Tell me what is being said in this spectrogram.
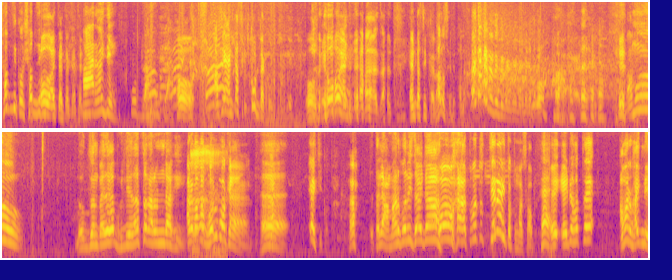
সবজি কর সবজি ও আচ্ছা আচ্ছা আচ্ছা আর ওই যে পুটলা পুটলা ও আচ্ছা অ্যান্টাসিড কোন ও ও অ্যান্টাসিড খায় ভালো ছেলে ভালো মামু লোকজন পেয়ে ভুলিয়ে যাচ্ছ কারণটা কি আরে বাবা বলব কেন হ্যাঁ এই কি কথা হ্যাঁ তাহলে আমার পরিচয়টা? ও হ্যাঁ তোমার তো চেনাই তো তোমার সব। হ্যাঁ। এইটা হচ্ছে আমার ভাগ্নে।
